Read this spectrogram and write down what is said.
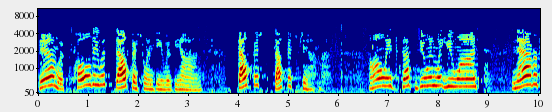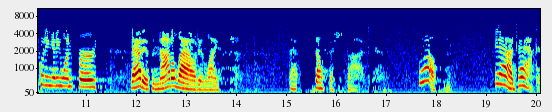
Jim was told he was selfish when he was young. Selfish, selfish Jim. Always just doing what you want, never putting anyone first. That is not allowed in life. That selfish thought. Who else? Yeah, Jack.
